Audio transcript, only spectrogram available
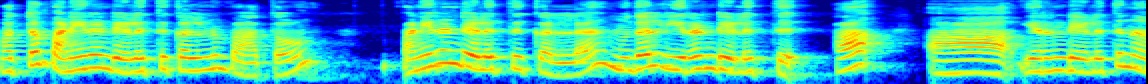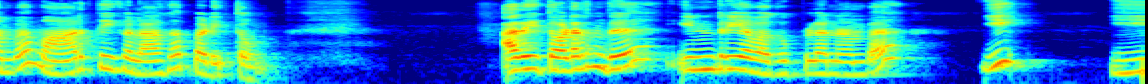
மொத்தம் பன்னிரெண்டு எழுத்துக்கள்னு பார்த்தோம். பன்னிரெண்டு எழுத்துக்களில் முதல் இரண்டு எழுத்து அ ஆ இரண்டு எழுத்து நம்ம வார்த்தைகளாக படித்தோம். அதை தொடர்ந்து இன்றைய வகுப்பில் நம்ம இ ஈ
